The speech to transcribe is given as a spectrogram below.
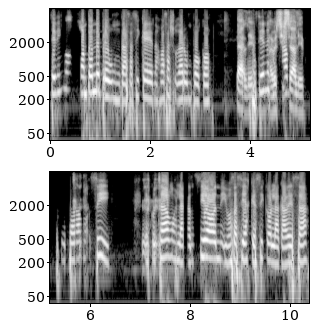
te digo un montón de preguntas, así que nos vas a ayudar un poco. Dale, a ver si sale. Sí, escuchábamos la canción y vos hacías que sí con la cabeza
